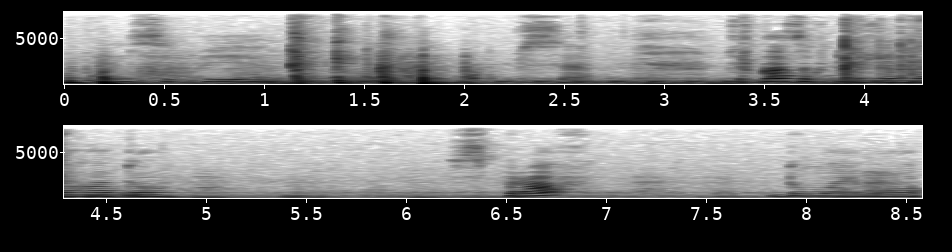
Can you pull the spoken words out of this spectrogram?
в принципі все. В Черкасах теж багато справ. Думаємо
